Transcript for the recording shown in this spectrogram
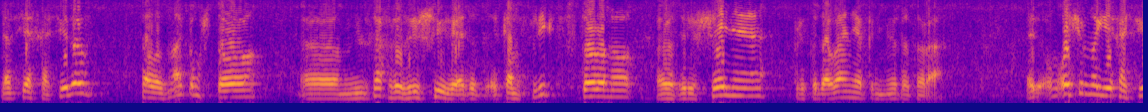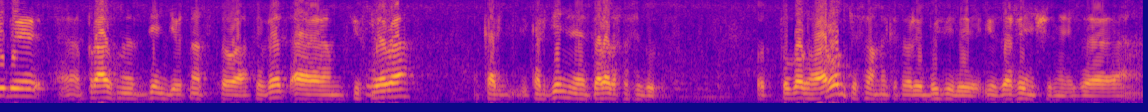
для всех хасидов стало знаком, что э, небесах разрешили этот конфликт в сторону разрешения преподавания предмета Тора. Очень многие хасиды э, празднуют день 19 Тевет, э, Кислева как, как день Торада Хасидут вот Тулот Гарон, те самые, которые бузили из-за женщины, из-за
